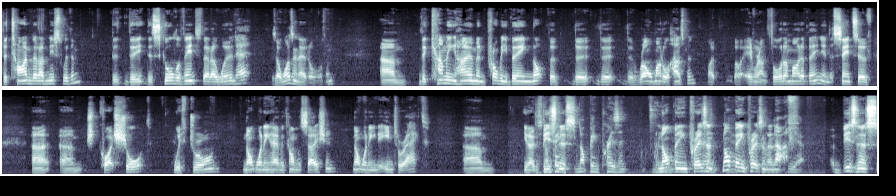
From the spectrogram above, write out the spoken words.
the time that I missed with them, the, the, the, school events that I weren't at, because I wasn't at all of them, um, the coming home and probably being not the, the, the, the role model husband like, like, everyone thought I might have been, in the sense of uh, um, quite short, withdrawn, not wanting to have a conversation, not wanting to interact. Um, you know, Just business not being, not being present, not being present, not yeah. being present enough. Yeah. A business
